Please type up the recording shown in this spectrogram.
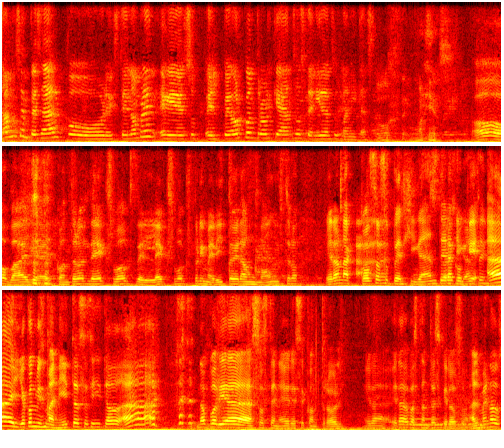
vamos a empezar por este nombre, eh, su- el peor control que han sostenido en sus manitas. Oh, demonios. Oh, vaya, el control de Xbox del Xbox primerito era un monstruo. Era una Ah, cosa súper gigante. Era como que, ay, yo con mis manitas así y todo. Ah, no podía sostener ese control. Era, era bastante asqueroso. Al menos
